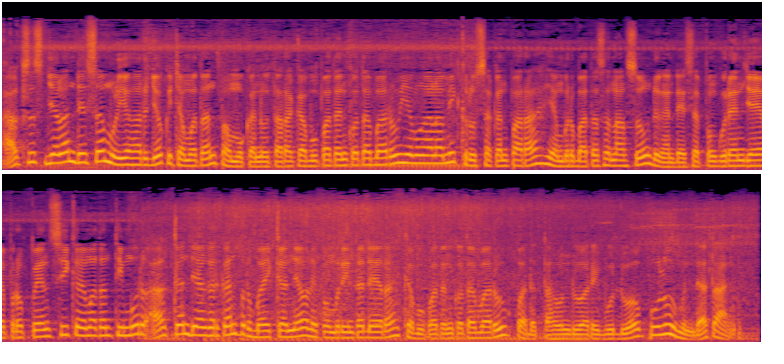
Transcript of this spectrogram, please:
Akses jalan Desa Mulia Harjo, Kecamatan Pamukan Utara, Kabupaten Kota Baru yang mengalami kerusakan parah yang berbatasan langsung dengan Desa Penggurian Jaya Provinsi Kalimantan Timur akan dianggarkan perbaikannya oleh pemerintah daerah Kabupaten Kota Baru pada tahun 2020 mendatang.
